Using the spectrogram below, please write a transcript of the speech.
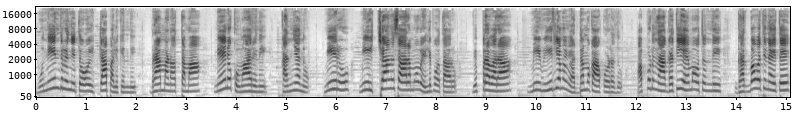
మునీంద్రునితో ఇట్లా పలికింది. బ్రాహ్మణోత్తమ నేను కుమారిని కన్యను మీరు మీ ఇచ్ఛానుసారము వెళ్ళిపోతారు. విప్రవర మీ వీర్యము వ్యర్థము కాకూడదు. అప్పుడు నా గతి ఏమవుతుంది? గర్భవతినైతే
